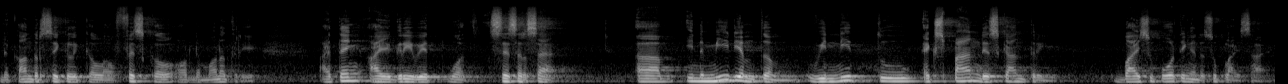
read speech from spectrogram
the counter-cyclical or fiscal or the monetary. I think I agree with what Cesar said. Um, in the medium term, we need to expand this country by supporting on the supply side.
